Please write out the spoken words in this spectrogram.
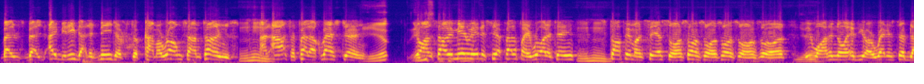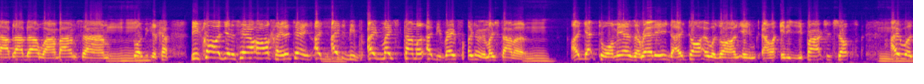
But, but I believe that they need to, to come around sometimes Mm-hmm. and ask a fellow question. Yep. You understand what I mean? We had to see a fella on the road thing, Mm-hmm. stop him and say so and so and so and so and so and so. We want to know if you're registered, blah blah blah, wham bam sam. Mm-hmm. So we can come because you just hear all kind of things. I I'd be I my stomach I'd be very frightened with my stomach. Mm-hmm. I get to a man's already. I thought it was on in uh, in the departure shop. Mm-hmm. I was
